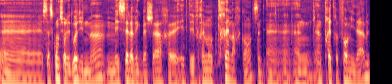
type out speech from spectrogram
Euh, ça se compte sur les doigts d'une main, mais celle avec Bachar était vraiment très marquante. Un, un- prêtre formidable.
